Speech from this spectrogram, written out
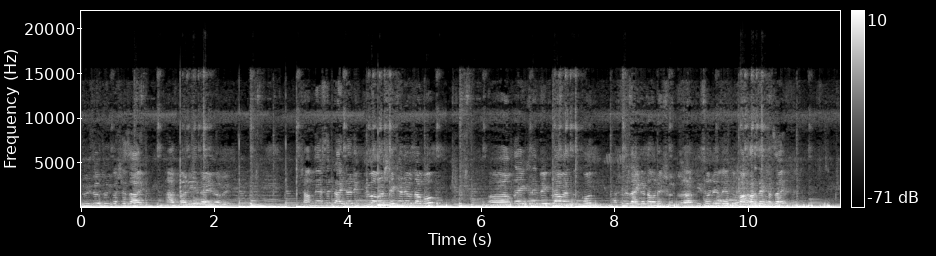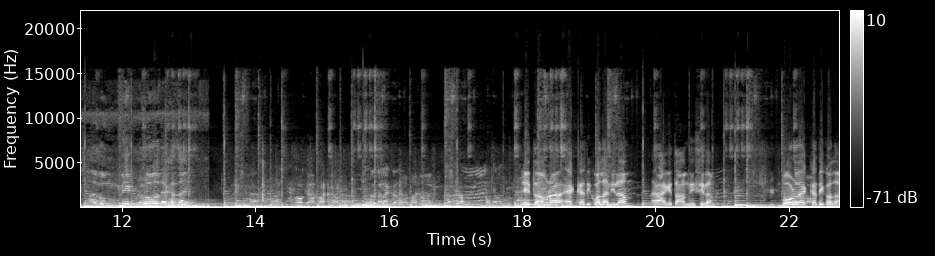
দুইজন দুই পাশে যায়, হাত বাড়িয়ে যায় এইভাবে সামনে আছে টাইটানিক ভিউ আমরা সেখানেও যাব। আমরা এখানে দেখলাম এতক্ষণ, আসলে জায়গাটা অনেক সুন্দর। আর পিছনে যেহেতু পাহাড় দেখা যায়, এবং মেঘগুলোও দেখা যায়। এই তো আমরা এক কাদি কলা নিলাম, আর আগে তো আম নিছিলাম। বড় এক কাদি কলা।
